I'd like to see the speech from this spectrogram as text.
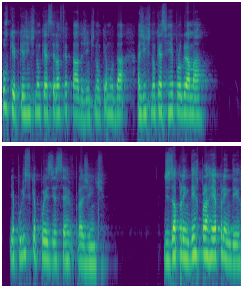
Por quê? Porque a gente não quer ser afetado, a gente não quer mudar, a gente não quer se reprogramar. E é por isso que a poesia serve para a gente. Desaprender para reaprender.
